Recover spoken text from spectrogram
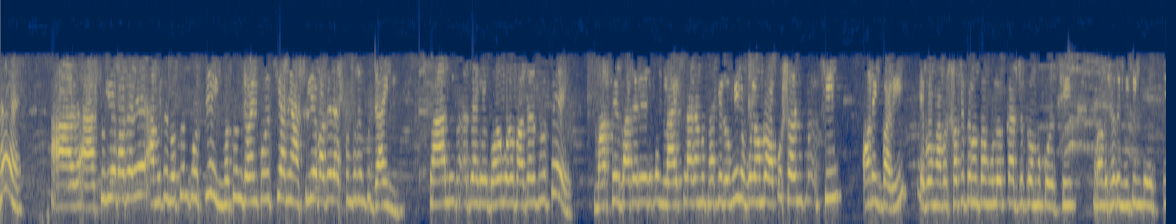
হ্যাঁ? আর আশুলিয়া বাজারে আমি তো নতুন পোস্টিং নতুন জয়েন করেছি আমি আশুলিয়া বাজারে এখন পর্যন্ত যাইনি। চালি বাজারে বড় বড় বাজারগুলোতে মাছের বাজারে এরকম লাইট লাগানো থাকে রঙিন ওগুলো আমরা অপসারণ করেছি অনেকবারই এবং আমরা সচেতনতামূলক কার্যক্রম করেছি। ওনাদের সাথে মিটিং করেছি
